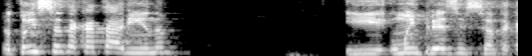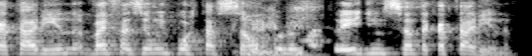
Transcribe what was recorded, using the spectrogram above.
Eu estou em Santa Catarina e uma empresa em Santa Catarina vai fazer uma importação por uma trade em Santa Catarina.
